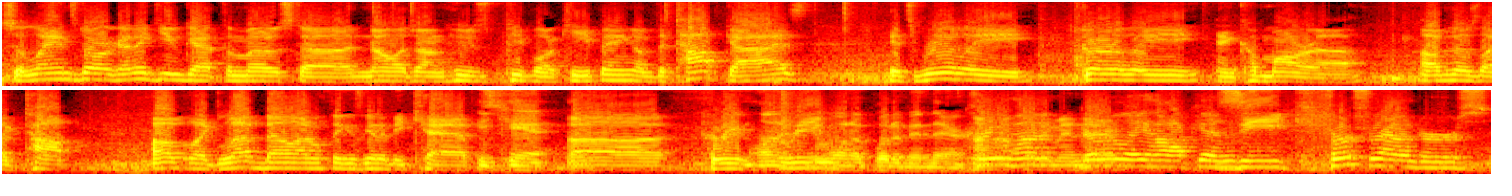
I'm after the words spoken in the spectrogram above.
So Lansdorf, I think you got the most uh, knowledge on who's people are keeping of the top guys. It's really Gurley and Kamara of those like top. Of like Lev Bell, I don't think is going to be kept. he can't. Uh, Kareem Hunt, if you want to put him in there. Kareem I'll put him Hunt, in there. Gurley, Hopkins, Zeke. first rounders.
